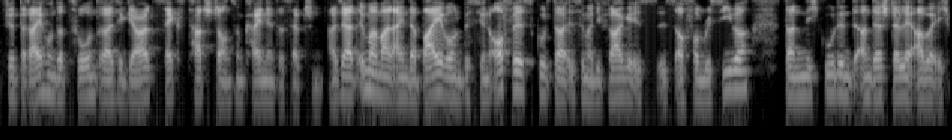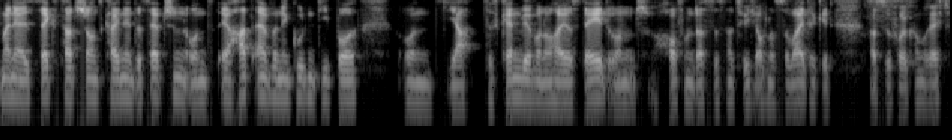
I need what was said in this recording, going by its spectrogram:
für 332 Yards, 6 Touchdowns und keine Interception. Also er hat immer mal einen dabei, wo ein bisschen off ist. Gut, da ist immer die Frage, ist, ist auch vom Receiver dann nicht gut in, an der Stelle, aber ich meine, er ist 6 Touchdowns, keine Interception und er hat einfach einen guten Deep Ball. Und ja, das kennen wir von Ohio State und hoffen, dass das natürlich auch noch so weitergeht. Hast du vollkommen recht.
